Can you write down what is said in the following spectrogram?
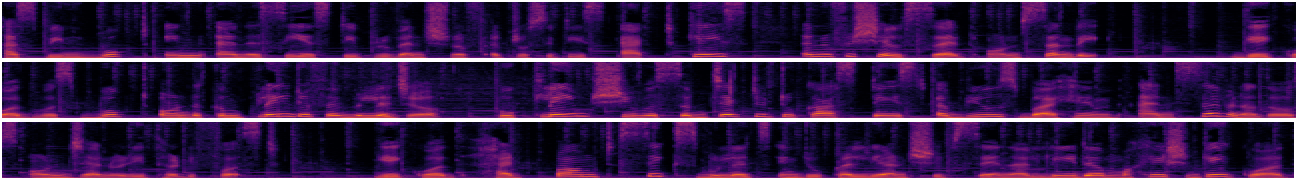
has been booked in an SCST Prevention of Atrocities Act case, an official said on Sunday. Gaikwad was booked on the complaint of a villager who claimed she was subjected to caste taste abuse by him and seven others on January 31st. Gaikwad had pumped six bullets into Kalyan Shiv Sena leader Mahesh Gaikwad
